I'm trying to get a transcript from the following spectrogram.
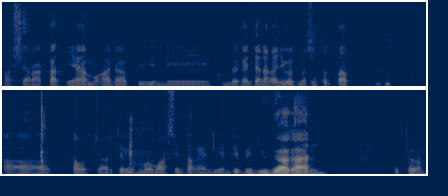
masyarakatnya menghadapi ini. Kemudian kan Cana kan juga masih tetap eh, tahu cari-cari informasi tentang yang di NTB juga kan. Itu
